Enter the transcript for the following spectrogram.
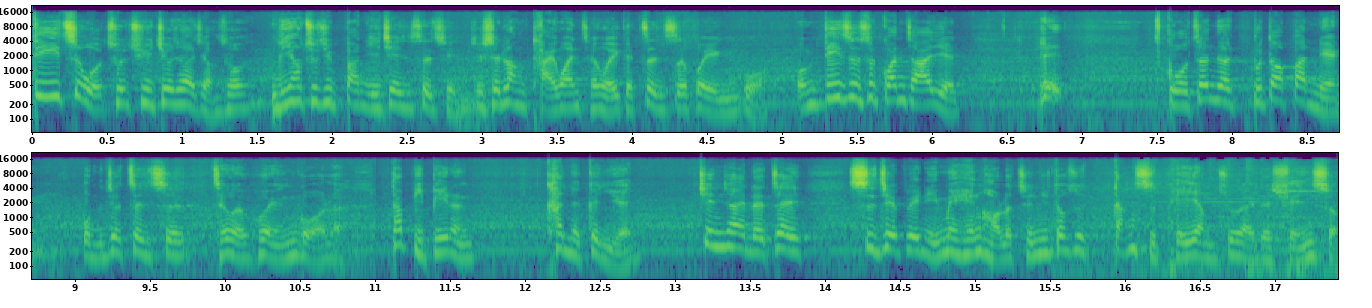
第一次我出去就是要讲说，你要出去办一件事情，就是让台湾成为一个正式会员国。我们第一次是观察员，果真的不到半年，我们就正式成为会员国了。他比别人看得更远。现在的在世界杯里面很好的成绩，都是当时培养出来的选手。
